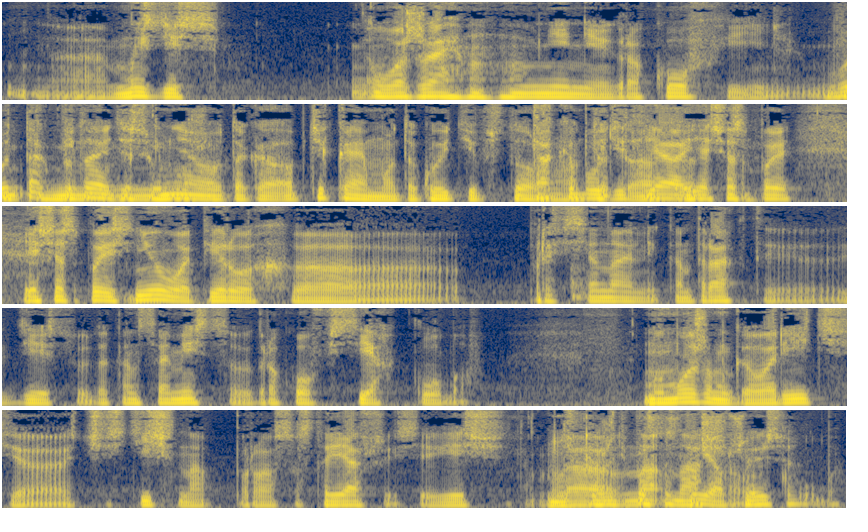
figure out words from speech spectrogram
Э, Мы здесь уважаем мнение игроков и Вы так не- пытаетесь не у меня вот так обтекаемо так уйти в сторону. Так и будет. Я, я, сейчас, по- я сейчас поясню. Во-первых, э, профессиональные контракты действуют до конца месяца у игроков всех клубов. Мы можем говорить э, частично про состоявшиеся вещи там, Ну, да, скажите на- нашего клуба.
